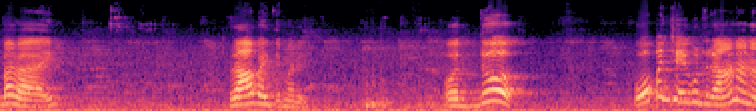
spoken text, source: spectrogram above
బాయ్ బాయ్. రావైతే మరి. వద్దు. ఓపెన్ చేయకూడదు రా నాన్న.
